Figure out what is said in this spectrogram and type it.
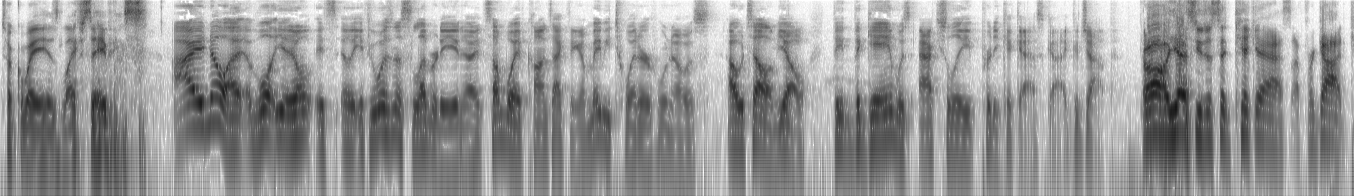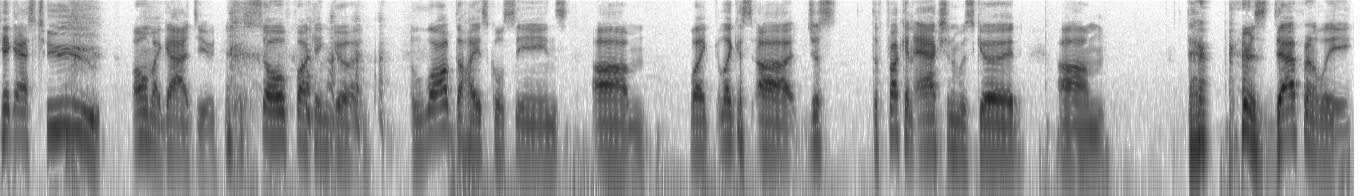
took away his life savings. I know. I well, you know, it's if he wasn't a celebrity and I had some way of contacting him, maybe Twitter, who knows? I would tell him, "Yo, the the game was actually pretty kick ass, guy. Good job." Oh yes, you just said kick ass. I forgot. Kick ass two. Oh my god, dude. It was so fucking good. I love the high school scenes. Um like like uh just the fucking action was good. Um there's definitely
